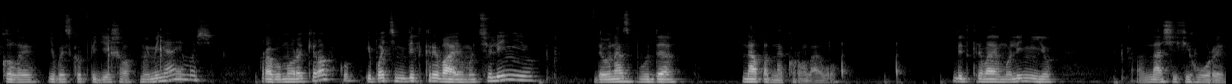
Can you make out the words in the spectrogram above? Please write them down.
Коли єпископ відійшов, ми міняємось, робимо рокіровку і потім відкриваємо цю лінію, де у нас буде напад на королеву. Відкриваємо лінію. Наші фігури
